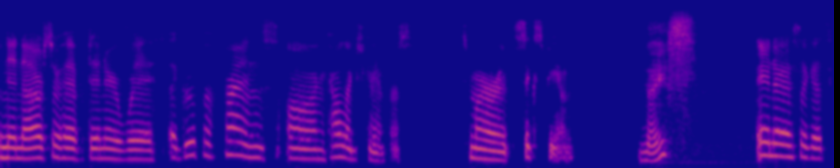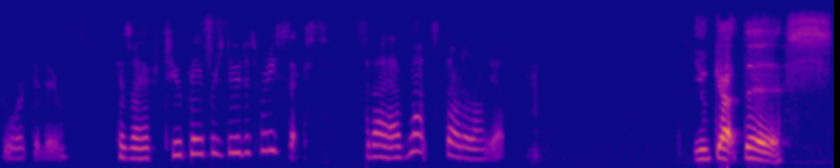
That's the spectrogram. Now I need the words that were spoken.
And then I also have dinner with a group of friends on college campus tomorrow at 6 p.m. Nice. And I also got schoolwork to do because I have two papers due to 26 that I have not started on yet. You got this.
